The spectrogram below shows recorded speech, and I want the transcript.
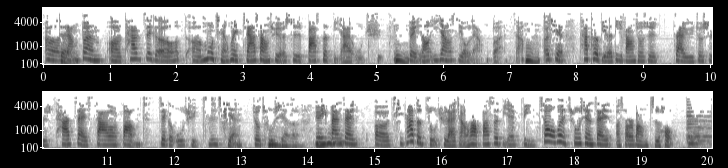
呃，两段呃，它这个呃，目前会加上去的是巴瑟比埃舞曲，嗯，对，然后一样是有两段这样，嗯，而且它特别的地方就是在于，就是它在 Sarabande 这个舞曲之前就出现了，嗯、因为一般在呃其他的组曲来讲的话，巴瑟比埃比较会出现在呃 Sarabande 之后。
